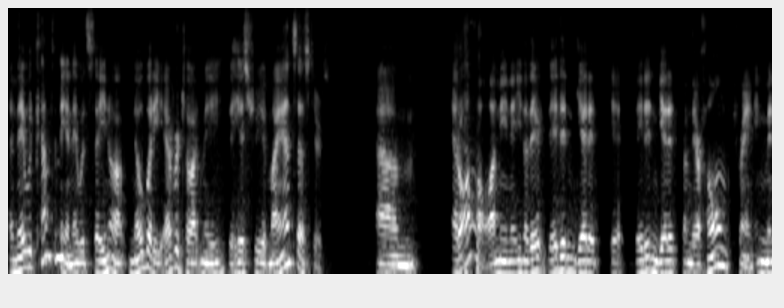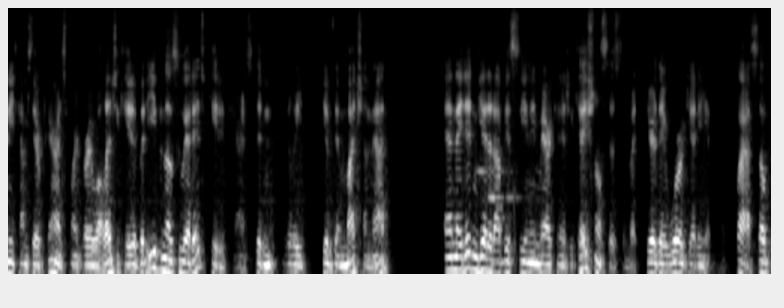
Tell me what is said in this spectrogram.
and they would come to me and they would say, you know, nobody ever taught me the history of my ancestors. Um, at all. I mean, you know, they, they didn't get it, it, They didn't get it from their home training. Many times their parents weren't very well educated, but even those who had educated parents didn't really give them much on that. And they didn't get it, obviously, in the American educational system, but here they were getting it in this class. So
